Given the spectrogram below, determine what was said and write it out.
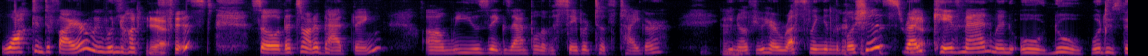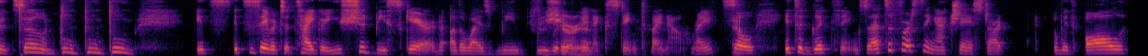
walked into fire, we would not Yeah. exist. So that's not a bad thing. Um, we use the example of a saber toothed tiger. You know, if you hear rustling in the bushes, right? Yeah. Caveman, when, oh no, what is that sound? Boom, boom, boom. It's it's a saber toothed tiger. You should be scared, otherwise we, we would sure, have been yeah. extinct by now, right? So it's a good thing. So that's the first thing actually I start with all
